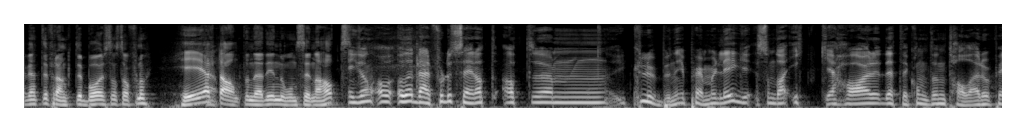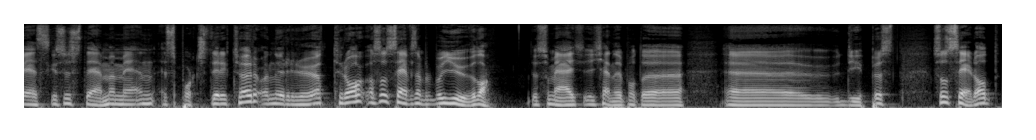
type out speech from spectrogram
venter Frank de Boer, som står for noe helt annet enn det de noensinne har hatt. Og, og det er derfor du ser at, at um, klubbene i Premier League, som da ikke har dette kontinentaleuropeiske systemet med en sportsdirektør og en rød tråd Altså Se f.eks. på Juve, da. Som jeg kjenner på en måte eh, dypest. Så ser du at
